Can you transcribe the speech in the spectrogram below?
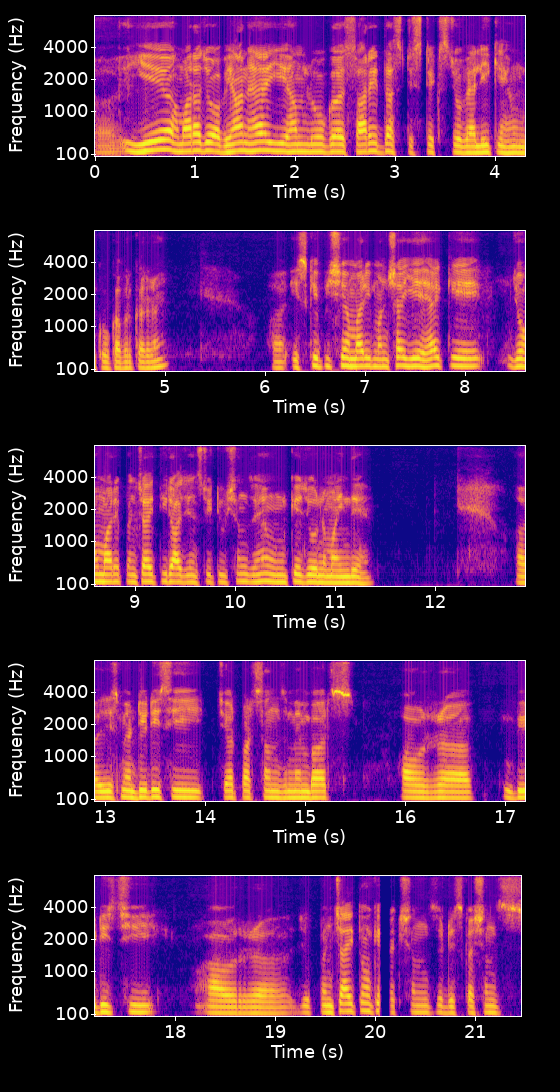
ये हमारा जो अभियान है, ये हम लोग सारे दस डिस्ट्रिक्ट्स जो वैली के हैं, उनको कवर कर रहे हैं। इसके पीछे हमारी मंशा ये है कि जो हमारे पंचायती राज इंस्टीट्यूशंस हैं, उनके जो नुमाइंदे हैं। इसमें डीडीसी चेयरपर्सन मेंबर्स और बीडीसी और जो पंचायतों के इलेक्शंस डिस्कशंस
